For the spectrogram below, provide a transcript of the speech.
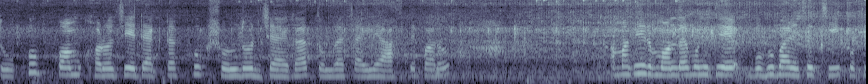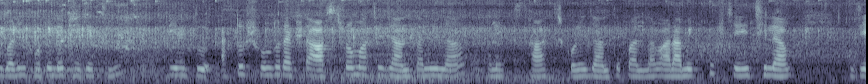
তো খুব কম খরচে এটা একটা খুব সুন্দর জায়গা। তোমরা চাইলে আসতে পারো। আমাদের মন্দারমণিতে বহুবার এসেছি। প্রতিবারই হোটেলে থেকেছি। কিন্তু এত সুন্দর একটা আশ্রম আছে জানতামই না। অনেক সার্চ করে জানতে পারলাম। আর আমি খুব চেয়েছিলাম যে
